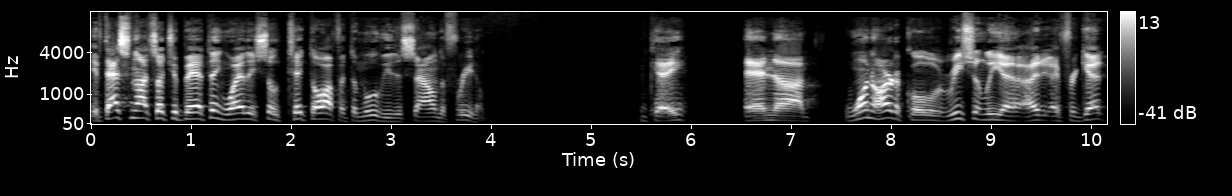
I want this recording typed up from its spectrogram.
if that's not such a bad thing, why are they so ticked off at the movie The Sound of Freedom? Okay, and uh, one article recently, uh, I, I, forget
